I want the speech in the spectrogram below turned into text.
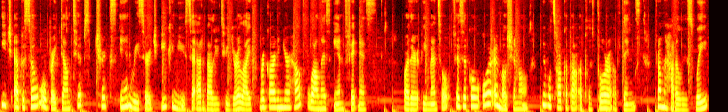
Each episode will break down tips, tricks, and research you can use to add value to your life regarding your health, wellness, and fitness. Whether it be mental, physical, or emotional, we will talk about a plethora of things from how to lose weight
